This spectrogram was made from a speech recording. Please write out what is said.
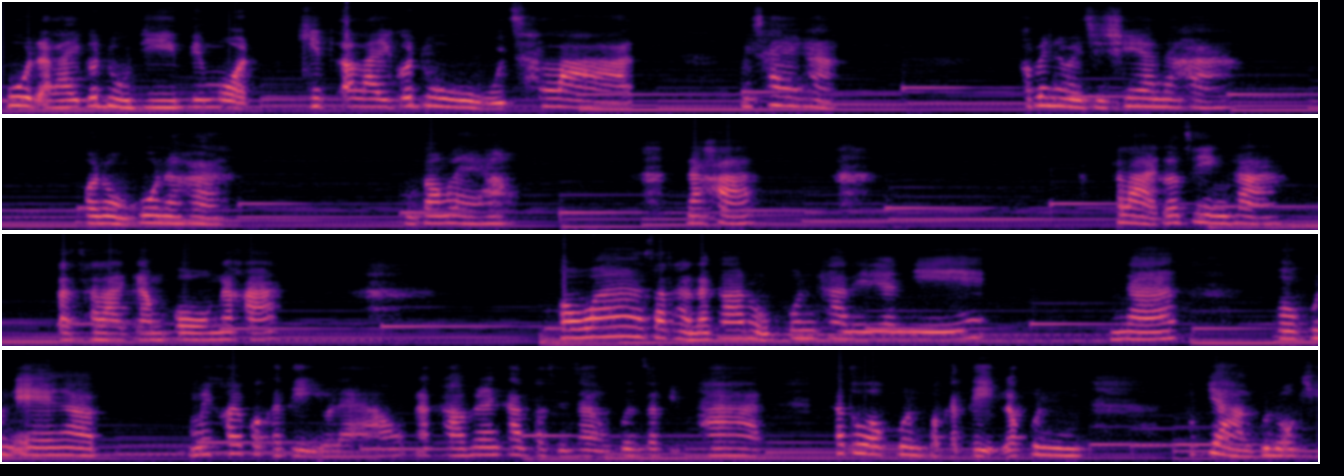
พูดอะไรก็ดูดีไปหมด คิดอะไรก็ดูฉลาด ไม่ใช่ค่ะเขาเป็นเมจิเชียนนะคะคนของคุณนะคะถูกต้องแล้วนะคะ ฉลาดก็จริงค่ะ แต่ฉลาดกำโกงนะคะ เพราะว่าสถานการณ์ของคุณค่ะในเดือนนี้ นะตัวคุณเองอะ ไม่ค่อยปกติอยู่แล้วนะคะเพราะฉะนั้นการตัดสินใจของคุณจะผิดพลาด ถ้าตัวคุณปกติแล้วคุณทุกอย่างคุณโอเค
